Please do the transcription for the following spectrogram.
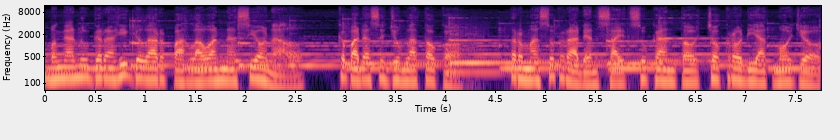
menganugerahi gelar pahlawan nasional kepada sejumlah tokoh, termasuk Raden Said Sukanto Mojo,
